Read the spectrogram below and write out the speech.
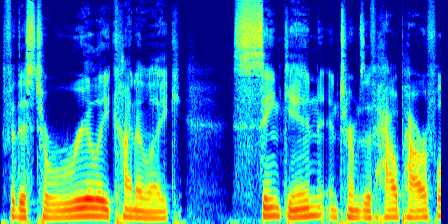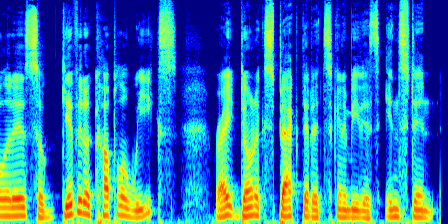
for this to really kind of like sink in in terms of how powerful it is. So give it a couple of weeks, right? Don't expect that it's going to be this instant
